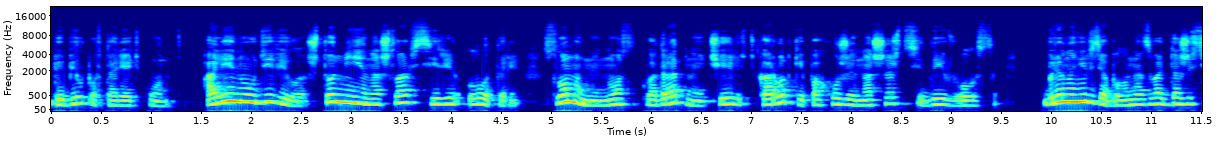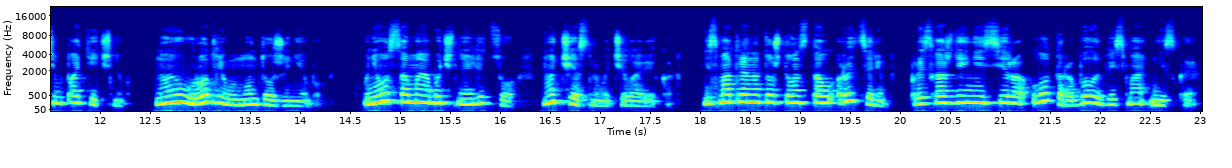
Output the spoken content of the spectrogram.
любил повторять он. Алину удивило, что Мия нашла в Сире Лотаре. Сломанный нос, квадратная челюсть, короткие, похожие на шерсть седые волосы. Брюна нельзя было назвать даже симпатичным, но и уродливым он тоже не был. У него самое обычное лицо, но честного человека. Несмотря на то, что он стал рыцарем, происхождение Сира Лотера было весьма низкое.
